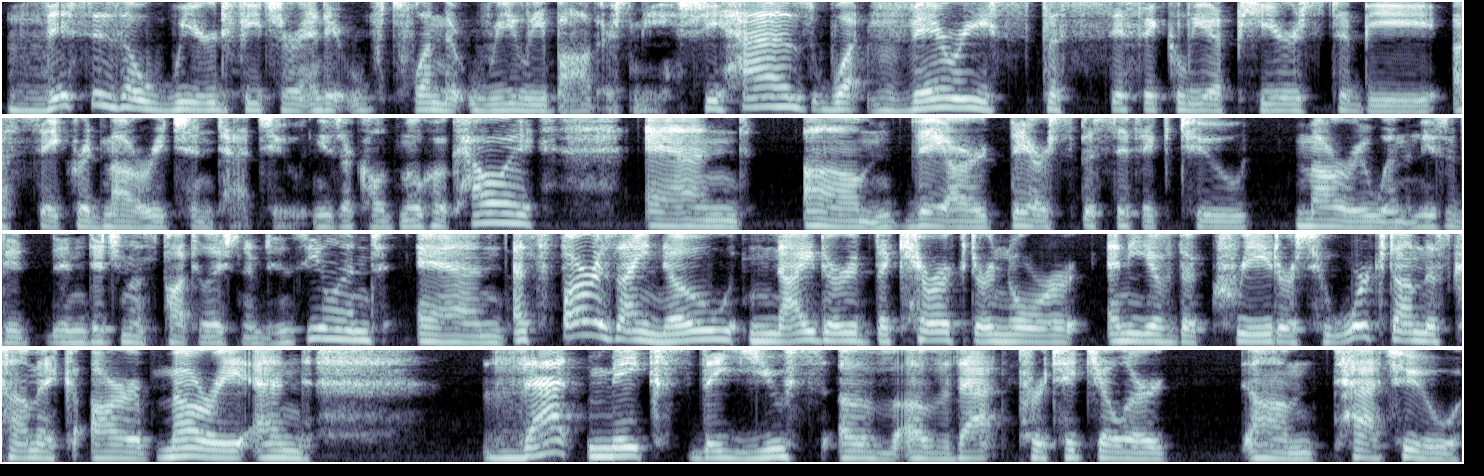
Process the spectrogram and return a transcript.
this is a weird feature and it's one that really bothers me. She has what very specifically appears to be a sacred Maori chin tattoo. These are called moko kauae and um, they are they are specific to Maori women. These are the, indigenous population of New Zealand. And as far as I know, neither the character nor any of the creators who worked on this comic are Maori. And that makes the use of, of that particular um, tattoo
